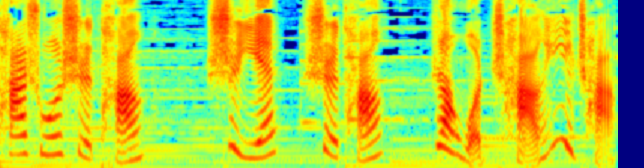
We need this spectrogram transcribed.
他说是糖，是盐是糖，让我尝一尝。”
